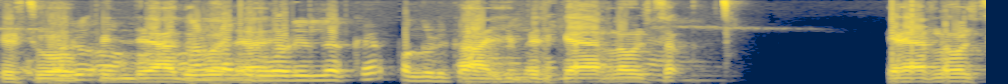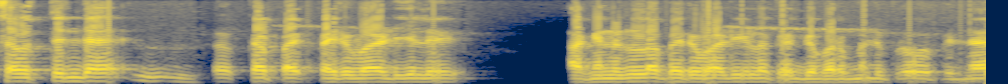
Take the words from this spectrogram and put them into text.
കൃഷി ഒരു വകുപ്പിന്റെ അങ്ങനെയുള്ള അതുപോലെ പരിപാടിയിലൊക്കെ കേരള ഇവർ കേരളോത്സവം കേരളോത്സവത്തിന്റെ ഒക്കെ പരിപാടിയിൽ അങ്ങനെയുള്ള പരിപാടികളൊക്കെ ഗവൺമെന്റ് പിന്നെ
